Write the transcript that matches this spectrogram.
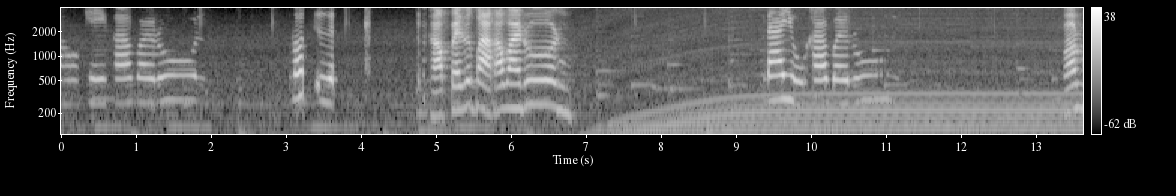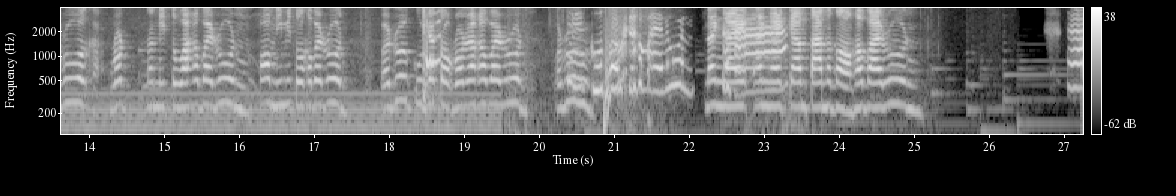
โอเคครับวัยรุ่น รถอืด ขับเป็นหรือเปล่าครับวัยรุ่น ได้อยู่ครับวัยรุ่น วัยรุ่นครับรถมันมีตัวครับวัยรุ่น ป้อมนี้มีตัวครับวัยรุ่นวัยรุ่นกูจะตกรถแล้วครับวัยรุ่นวัยรุ่นกูตกครับวัยรุ่นนั่นไงนั่นไงกรรมตามสนองครับวัยรุ่นอ่า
